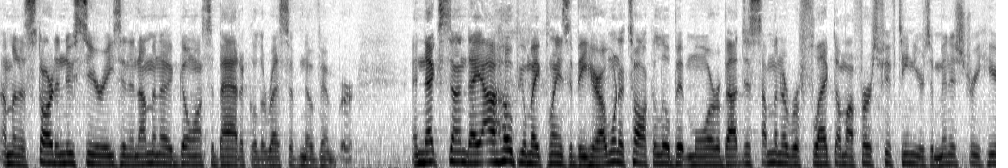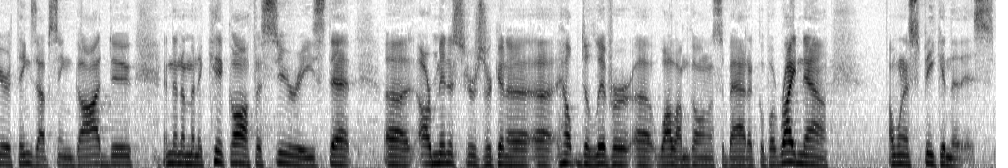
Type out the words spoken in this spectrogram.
I'm going to start a new series, and then I'm going to go on sabbatical the rest of November. And next Sunday, I hope you'll make plans to be here. I want to talk a little bit more about just, I'm going to reflect on my first 15 years of ministry here, things I've seen God do. And then I'm going to kick off a series that uh, our ministers are going to uh, help deliver uh, while I'm going on sabbatical. But right now, I want to speak into this.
